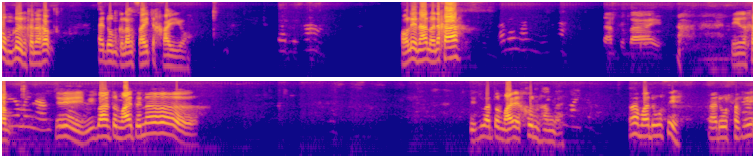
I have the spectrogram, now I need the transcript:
ล่มลื่นขนาดครับไอ้ดมกำลังไซจะไข่อยู่ ขอเล่นน้ำหน่อยนะคะตามสบายนี่นะครับทำไมน้ำนี่มีบ้านต้นไม้ตัวเนอร์นี่บ้านต้นไม้เนี่ยขึ้นทางไหนเออมาดูสิ มาดูทางนี้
